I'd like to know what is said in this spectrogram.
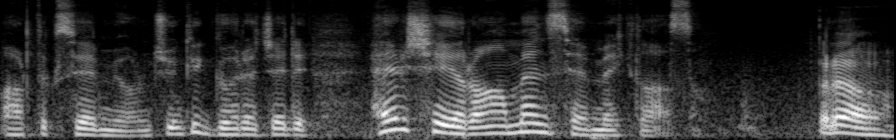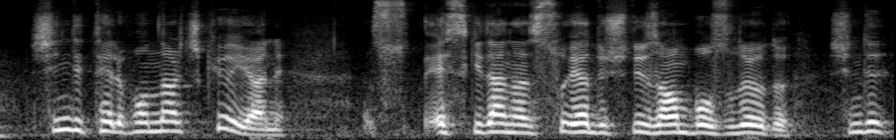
artık sevmiyorum. Çünkü göreceli. Her şeye rağmen sevmek lazım. Bravo. Şimdi telefonlar çıkıyor yani. Eskiden hani suya düştüğü zaman bozuluyordu. Şimdi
